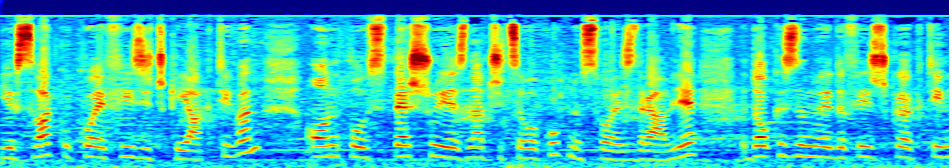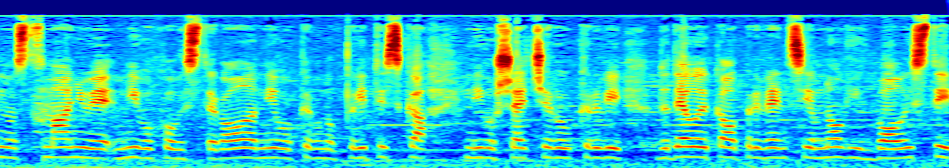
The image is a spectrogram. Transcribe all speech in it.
jer svako ko je fizički aktivan, on pospešuje znači celokupno svoje zdravlje. Dokazano je da fizička aktivnost smanjuje nivo holesterola, nivo krvnog pritiska, nivo šećera u krvi, da deluje kao prevencija mnogih bolesti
